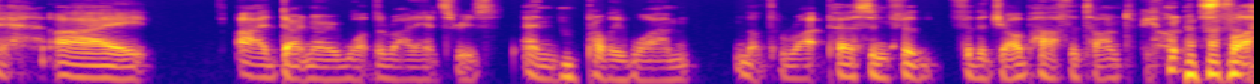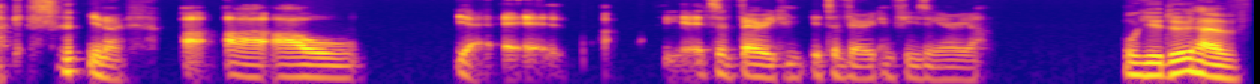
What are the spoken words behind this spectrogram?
yeah i i don't know what the right answer is and Mm. probably why i'm not the right person for for the job half the time to be honest like you know I, I, i'll yeah it, it's a very it's a very confusing area Well, you do have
